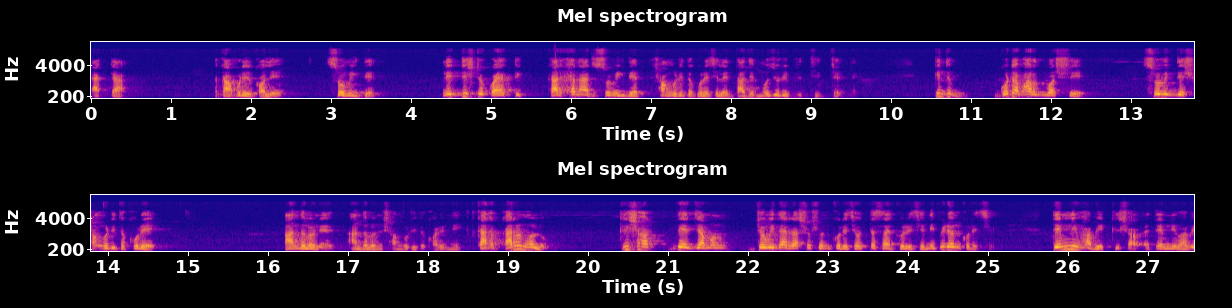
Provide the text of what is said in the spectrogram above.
একটা কাপড়ের কলে শ্রমিকদের নির্দিষ্ট কয়েকটি কারখানার শ্রমিকদের সংগঠিত করেছিলেন তাদের মজুরি বৃদ্ধির জন্য। কিন্তু গোটা ভারতবর্ষে শ্রমিকদের সংগঠিত করে আন্দোলনে, আন্দোলন সংগঠিত করেনি কারণ হলো, কৃষকদের যেমন জমিদাররা শোষণ করেছে, অত্যাচার করেছে, নিপীড়ন করেছে তেমনি ভাবে কৃষক তেমনি ভাবে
